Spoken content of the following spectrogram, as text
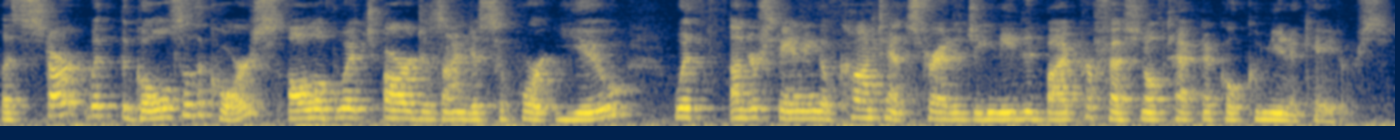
Let's start with the goals of the course, all of which are designed to support you with understanding of content strategy needed by professional technical communicators.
